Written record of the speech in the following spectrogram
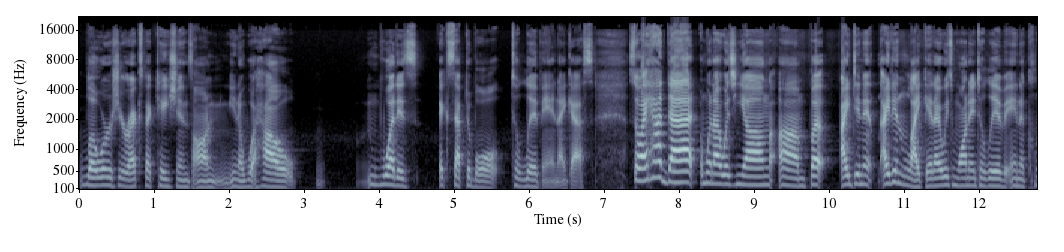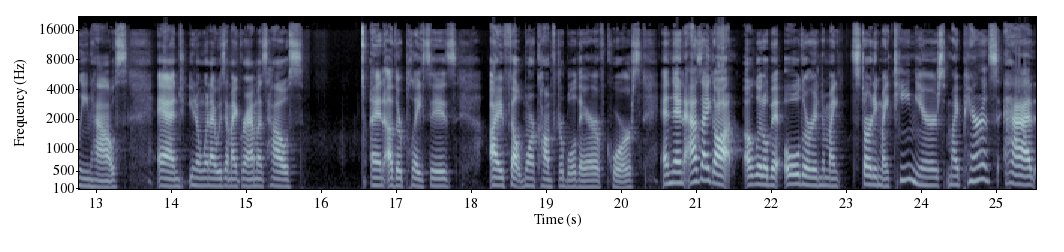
lowers your expectations on you know what how what is acceptable to live in i guess. So i had that when i was young um, but i didn't i didn't like it. I always wanted to live in a clean house. And you know when i was at my grandma's house and other places I felt more comfortable there, of course. And then as I got a little bit older into my starting my teen years, my parents had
